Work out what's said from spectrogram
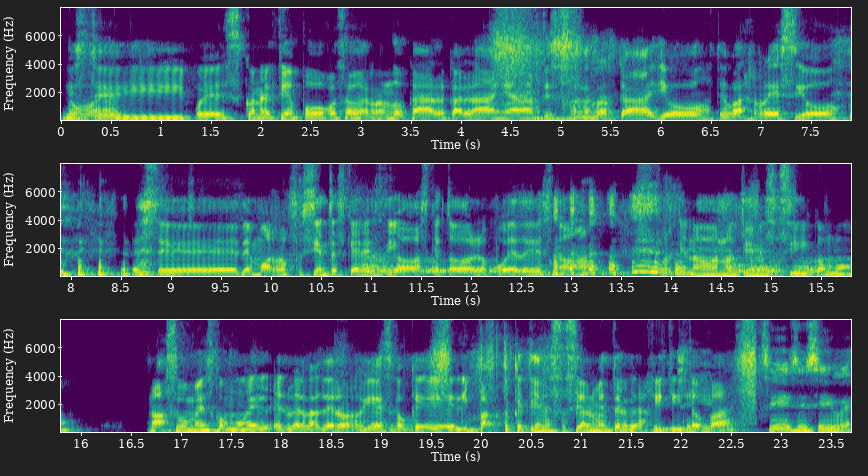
No este, y pues con el tiempo vas agarrando cal, calaña, empiezas a agarrar callo, te vas recio. este, de morro, pues sientes que eres Dios, que todo lo puedes, ¿no? Porque no, no tienes así como. No asumes como el, el verdadero riesgo, que el impacto que tiene socialmente el graffiti, Sí, ¿topas? sí, sí, sí, güey.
